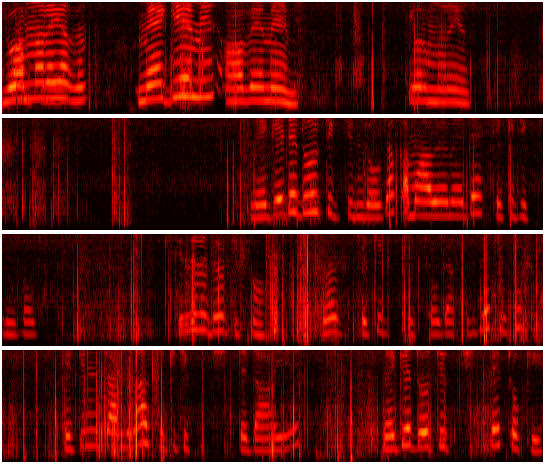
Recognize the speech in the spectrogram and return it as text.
yorumlara yazın. MG mi AVM mi? Yorumlara yazın. MG'de 4 içinci olacak ama AVM'de 8 içinci olacak. İkisinde de 4x olsun. Ama 8 x olacak bizde çünkü keskin nişancılar 8 x'te daha iyi. MG 4 x'te çok iyi.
